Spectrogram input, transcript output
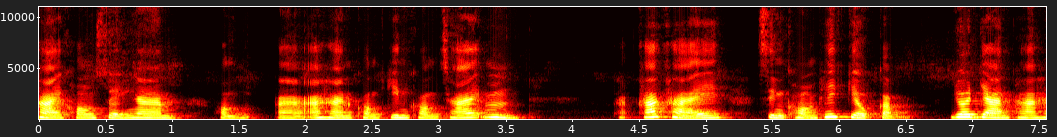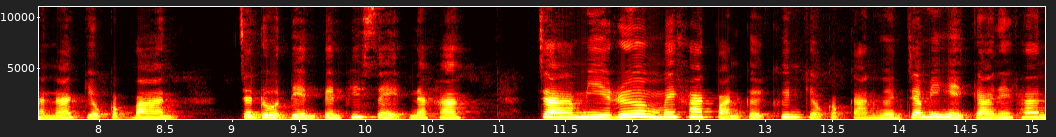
ขายของสวยงามของอาอาหารของกินของใช้อืมค้าขายสิ่งของที่เกี่ยวกับยวดยานพาหนะเกี่ยวกับบ้าน จะโดดเด่นเป็นพิเศษนะคะ จะมีเรื่องไม่คาดฝันเกิดขึ้นเกี่ยวกับการเงิน จะมีเหตุการณ์ให้ท่าน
